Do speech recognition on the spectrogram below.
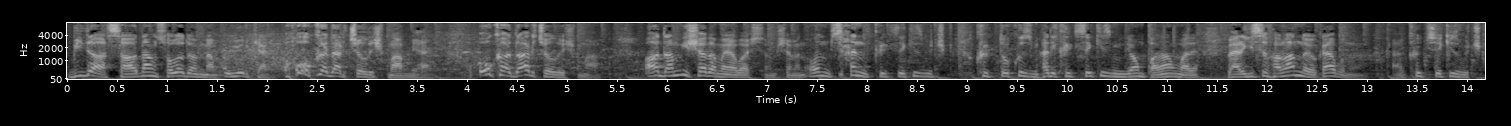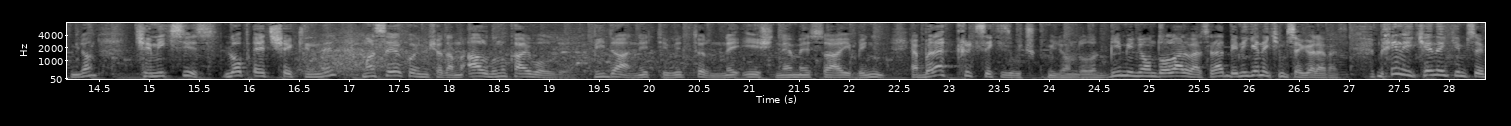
bir daha sağdan sola dönmem uyurken o kadar çalışmam yani. O kadar çalışmam. Adam iş aramaya başlamış hemen. Oğlum sen 48 buçuk 49 hadi 48 milyon param var ya. Vergisi falan da yok ha bunun. Yani 48,5 milyon kemiksiz lop et şeklinde masaya koymuş adam. Al bunu kaybol diyor. Bir daha ne Twitter ne iş ne mesai benim ya bırak 48,5 milyon dolar. 1 milyon dolar verseler beni gene kimse göremez. Beni gene kimse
